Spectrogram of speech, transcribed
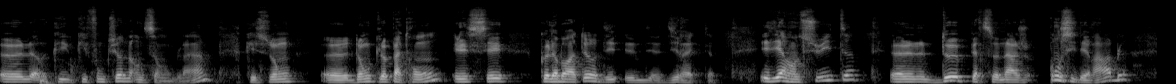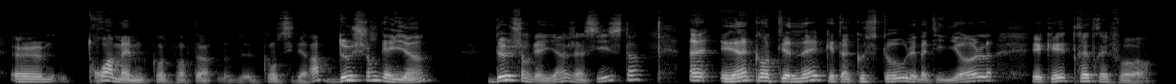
euh, qui, fonctionnent ensemble, hein, qui sont euh, donc le patron et ses collaborateurs directs. Il y a ensuite euh, deux personnages considérables, trois même considérables, deux Shanghaïens deux Shanghaïens, j'insiste, un, et un Cantonais qui est un costaud des Batignolles et qui est très très fort.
